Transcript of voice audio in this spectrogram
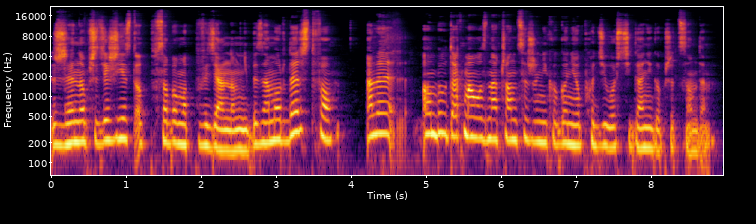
Że no przecież jest osobą odpowiedzialną niby za morderstwo, ale on był tak mało znaczący, że nikogo nie obchodziło ściganie go przed sądem.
